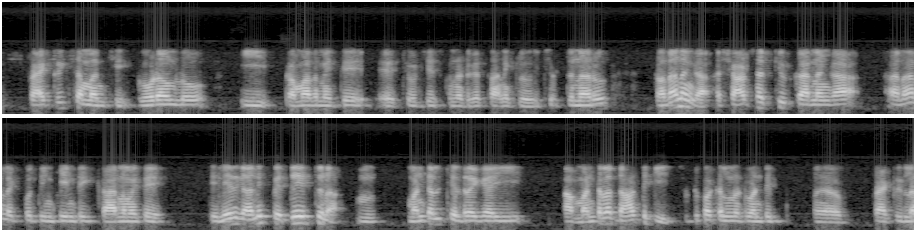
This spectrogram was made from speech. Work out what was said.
ఫ్యాక్టరీకి సంబంధించి గోడౌన్లో ఈ ప్రమాదం అయితే చోటు చేసుకున్నట్టుగా స్థానికులు చెప్తున్నారు. ప్రధానంగా షార్ట్ సర్క్యూట్ కారణంగా అనా లేకపోతే ఇంకేంటి కారణం అయితే తెలియదు కానీ పెద్ద ఎత్తున మంటలు చెలరేగాయి. ఆ మంటల ధాటికి చుట్టుపక్కల ఉన్నటువంటి ఫ్యాక్టరీల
